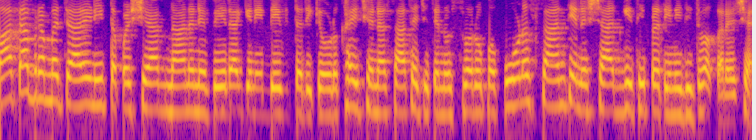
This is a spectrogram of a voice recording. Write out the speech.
માતા બ્રહ્મચારિણી તપસ્યા, જ્ઞાન અને વૈરાગ્યની દેવી તરીકે ઓળખાય છે એના સાથે જ તેનું સ્વરૂપ પૂર્ણ શાંતિ અને સાદગીથી પ્રતિનિધિત્વ કરે છે.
